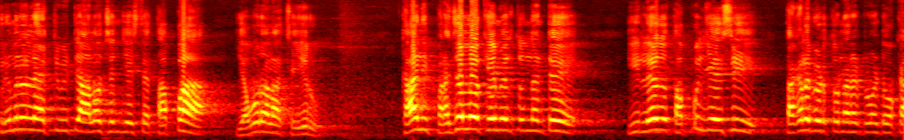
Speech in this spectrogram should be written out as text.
క్రిమినల్ యాక్టివిటీ ఆలోచన చేస్తే తప్ప ఎవరు అలా చేయరు. కానీ ప్రజల్లోకి ఏం వెళ్తుందంటే లేదో తప్పులు చేసి తగలబెడుతున్నటువంటి ఒక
